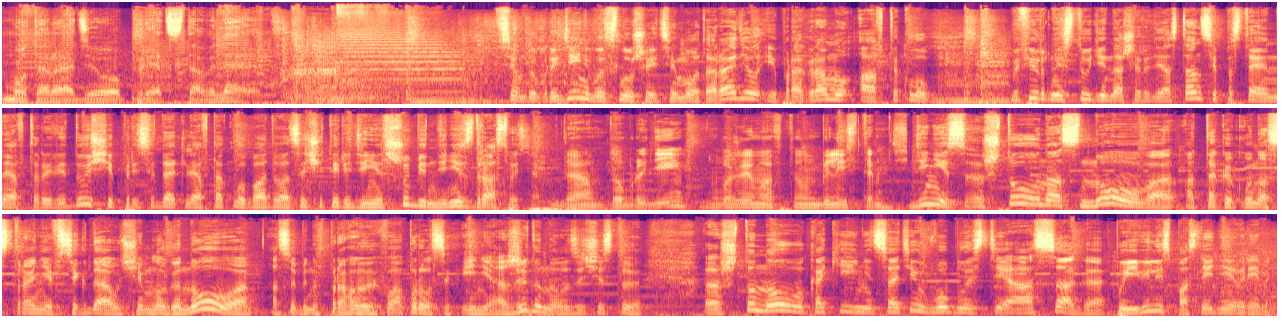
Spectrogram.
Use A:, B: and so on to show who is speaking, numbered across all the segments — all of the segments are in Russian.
A: Моторадио представляет
B: Всем добрый день, вы слушаете Моторадио и программу «Автоклуб». В эфирной студии нашей радиостанции постоянный автор и ведущий, председатель автоклуба А24 Денис Шубин. Денис, здравствуйте.
C: Да, добрый день, уважаемые автомобилисты.
B: Денис, что у нас нового, а так как у нас в стране всегда очень много нового, особенно в правовых вопросах и неожиданного зачастую, что нового, какие инициативы в области ОСАГО появились в последнее время?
